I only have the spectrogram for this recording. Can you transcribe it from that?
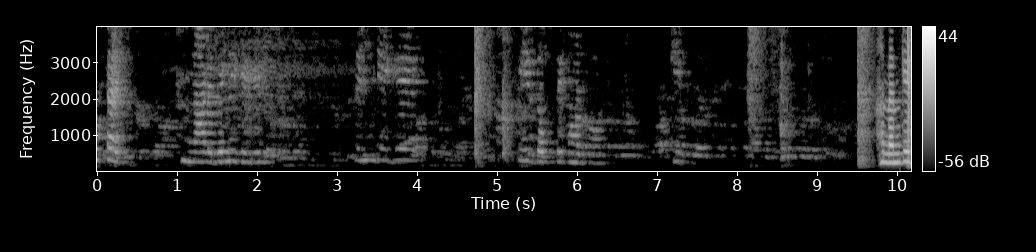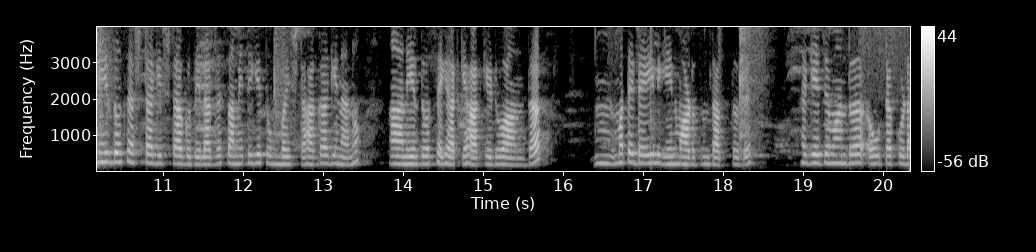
ಊಟ ಆಯ್ತು. ನಾಳೆ ಬೆಳಿಗ್ಗೆ ತಿಂಡಿಗೆ ನೀರು ದೋಸೆ ಮಾಡುವ ನನಗೆ ನೀರು ದೋಸೆ ಅಷ್ಟಾಗಿ ಇಷ್ಟ ಆಗೋದಿಲ್ಲ, ಆದರೆ ಸಮಿತಿಗೆ ತುಂಬ ಇಷ್ಟ. ಹಾಗಾಗಿ ನಾನು ನೀರು ದೋಸೆಗೆ ಹಾಕಿ ಹಾಕಿಡುವ ಅಂತ. ಮತ್ತು ಡೈಲಿ ಏನು ಮಾಡೋದು ಅಂತ ಆಗ್ತದೆ. ಹಾಗೆ ಯಜಮಾನ್ರ ಊಟ ಕೂಡ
